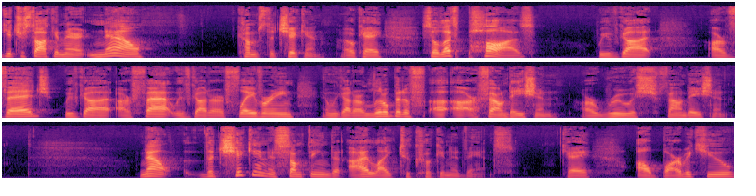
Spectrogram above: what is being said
get your stock in there. Now comes the chicken. Okay, so let's pause We've got our veg, we've got our fat, we've got our flavoring, and we got our little bit of uh, our foundation, our roux-ish foundation. Now, the chicken is something that I like to cook in advance. Okay, I'll barbecue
